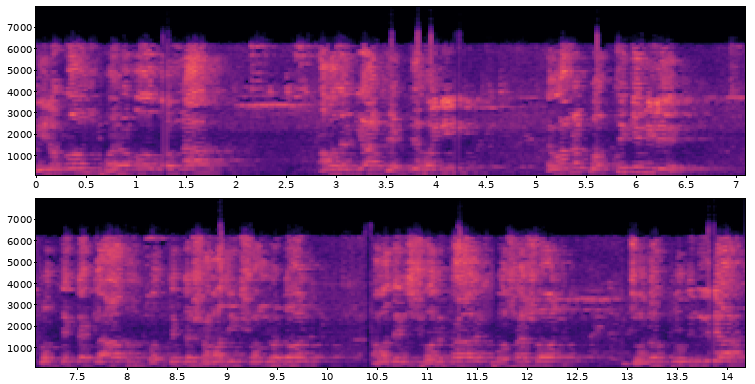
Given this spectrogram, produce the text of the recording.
এরকম ভয়াবহ বন্যা আমাদেরকে আর দেখতে হয়নি। এবং আমরা প্রত্যেকে মিলে, প্রত্যেকটা ক্লাব, প্রত্যেকটা সামাজিক সংগঠন, আমাদের সরকার, প্রশাসন, জনপ্রতিনিধিরা,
